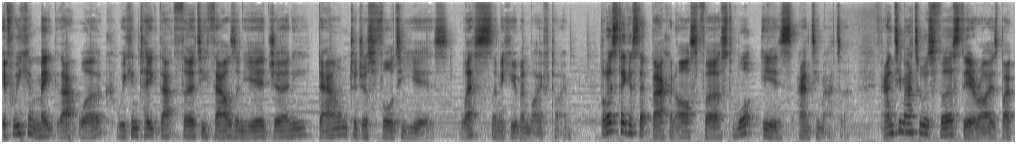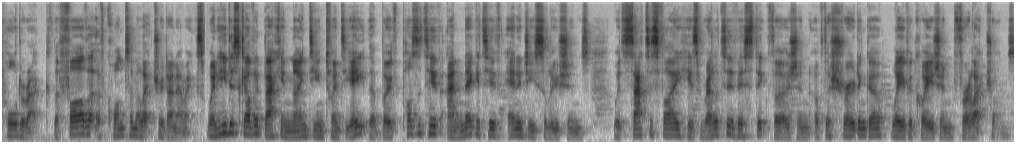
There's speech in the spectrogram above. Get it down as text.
If we can make that work, we can take that 30,000 year journey down to just 40 years, less than a human lifetime. But let's take a step back and ask first, what is antimatter? Antimatter was first theorized by Paul Dirac, the father of quantum electrodynamics, when he discovered back in 1928 that both positive and negative energy solutions would satisfy his relativistic version of the Schrödinger wave equation for electrons,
